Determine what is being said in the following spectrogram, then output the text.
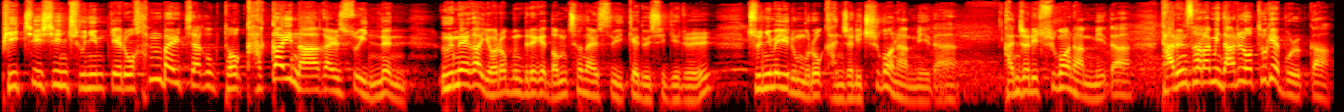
빛이신 주님께로 한 발자국 더 가까이 나아갈 수 있는 은혜가 여러분들에게 넘쳐날 수 있게 되시기를 주님의 이름으로 간절히 축원합니다. 간절히 축원합니다. 다른 사람이 나를 어떻게 볼까?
